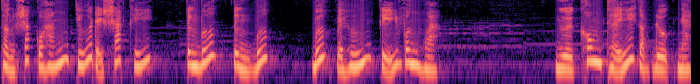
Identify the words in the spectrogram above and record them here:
Thần sắc của hắn chứa đầy sát khí, từng bước từng bước bước về hướng Kỷ Vân Hòa. Người không thể gặp được nàng.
